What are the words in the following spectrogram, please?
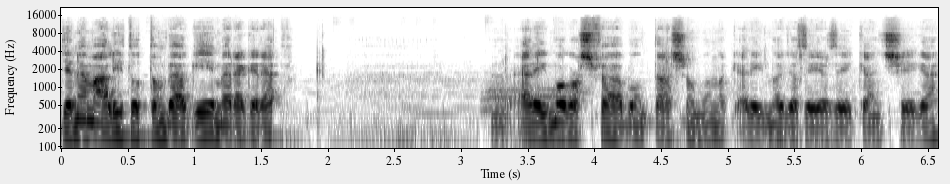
Ugye nem állítottam be a gamer egeret. Elég magas felbontáson vannak, elég nagy az érzékenysége.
